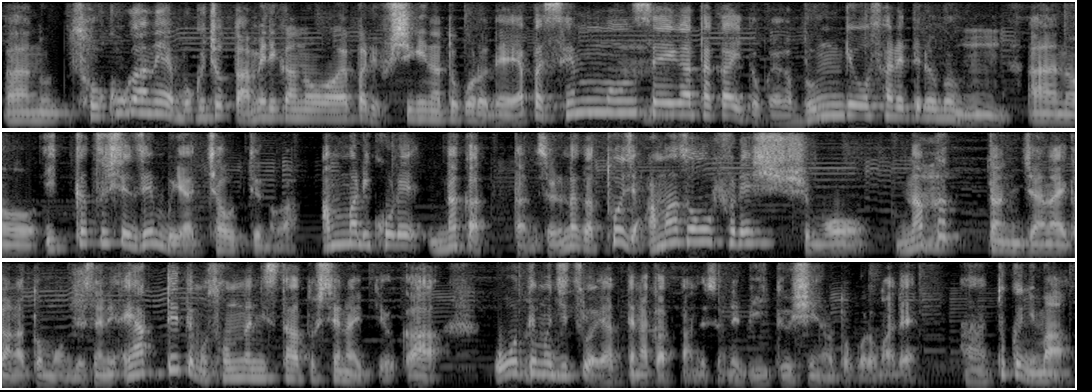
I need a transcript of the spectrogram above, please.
あのそこがね僕ちょっとアメリカのやっぱり不思議なところでやっぱり専門性が高いとかが分業されてる分あの一括して全部やっちゃうっていうのがあんまりこれなかったんですよね。なんか当時アマゾンフレッシュもなかったんたんじゃないかなと思うんですね、やっててもそんなにスタートしてないっていうか大手も実はやってなかったんですよね。B2C のところまで。あ特にまあ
